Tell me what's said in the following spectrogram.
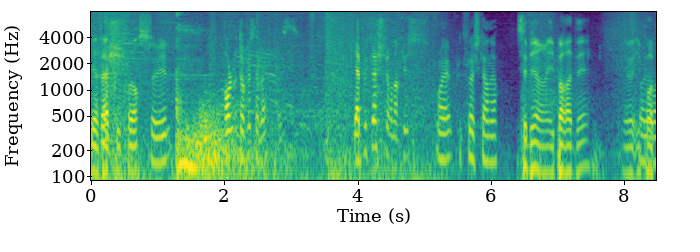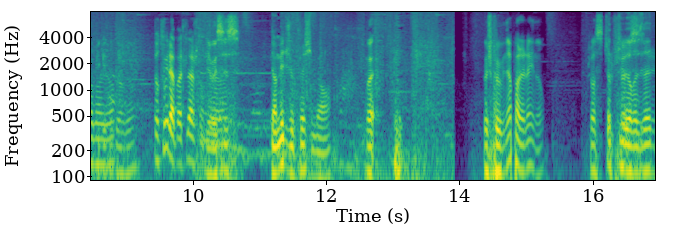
Il a Flash. flash, plus force. Je te heal. Prends le donc le ça va. Y'a plus de flash sur Narcus. Ouais, plus de flash Skarner. C'est bien, hein, il part à D. Et, euh, Il Ouais, pourra ouais, piquer ouais, tout derrière. Surtout, il a pas de flash donc. Niveau euh, 6. Dans mid, je flash, il meurt. hein. Mais je peux venir par les lines, hein. Genre si tu le le fais. reset.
